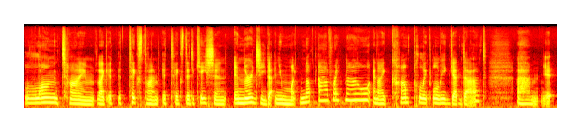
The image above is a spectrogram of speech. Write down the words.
long time like it, it takes time it takes dedication energy that you might not have right now and i completely get that. Um, it,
